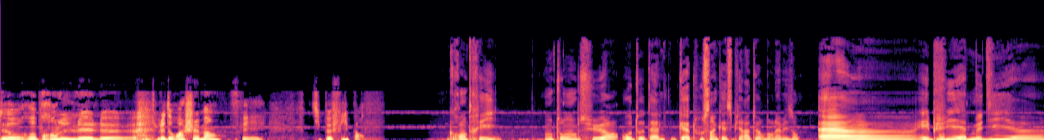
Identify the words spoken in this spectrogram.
de reprendre le, droit chemin. C'est un petit peu flippant. Grand tri, on tombe sur au total 4 ou 5 aspirateurs dans la maison. Euh, et puis elle me dit euh,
